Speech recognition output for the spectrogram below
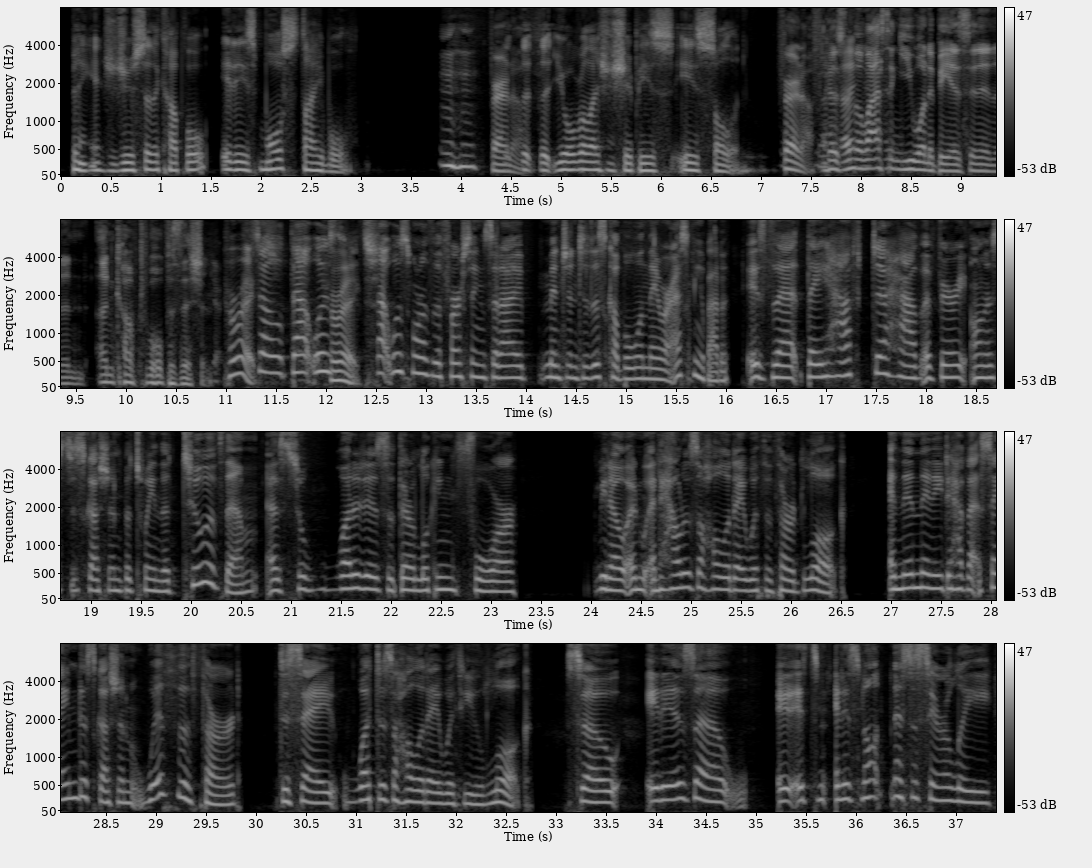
being introduced to the couple, it is more stable Mm-hmm. Fair enough. that, that your relationship is is solid. Fair enough. Because Okay. the last thing you want to be is in an uncomfortable position. Correct. So that was Correct. That was one of the first things that I mentioned to this couple when they were asking about it is that they have to have a very honest discussion between the two of them as to what it is that they're looking for, you know, and and how does a holiday with the third look? And then they need to have that same discussion with the third to say what does a holiday with you look? So it is a it, it's it is not necessarily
